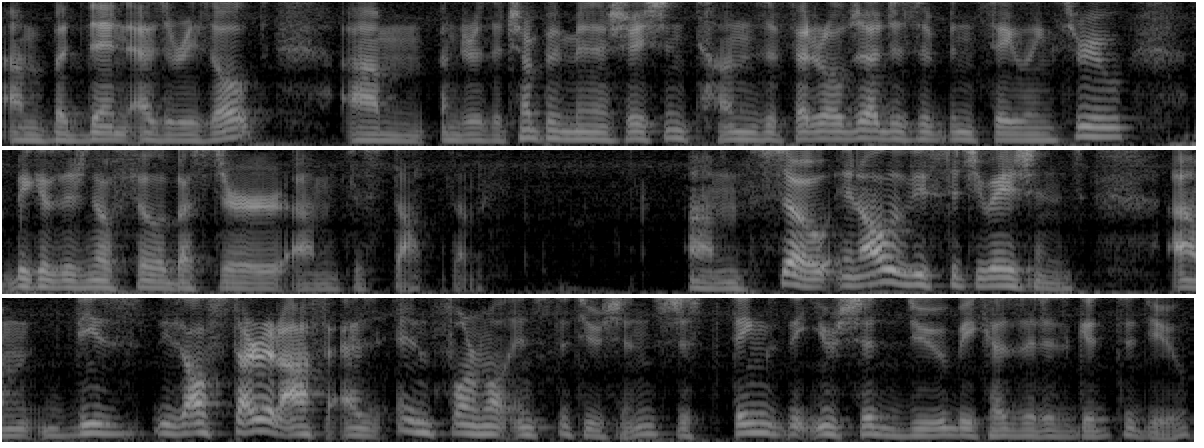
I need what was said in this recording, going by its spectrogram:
Um, but then, as a result, um, under the Trump administration, tons of federal judges have been sailing through because there's no filibuster um, to stop them. Um, so, in all of these situations, um, these these all started off as informal institutions, just things that you should do because it is good to do.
